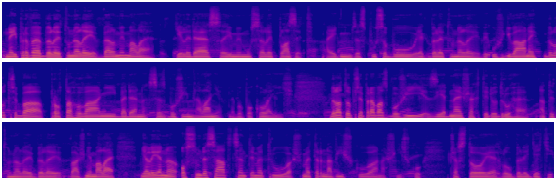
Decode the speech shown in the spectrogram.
Nejprve byly tunely velmi malé. Ti lidé se jimi museli plazit. A jedním ze způsobů, jak byly tunely využívány, bylo třeba protahování beden se zbožím na laně nebo po kolejích. Byla to přeprava zboží z jedné šachty do druhé a ty tunely byly vážně malé. Měly jen 80 cm až metr na výšku a na šířku. Často je hloubily děti.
